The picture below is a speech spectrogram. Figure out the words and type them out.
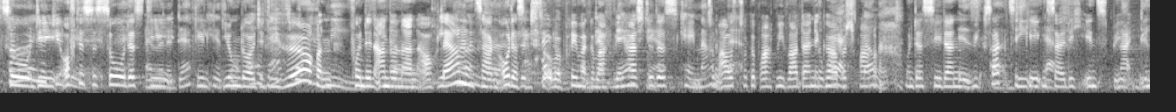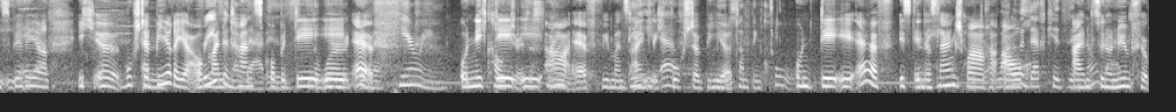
So, die, oft ist es so, dass die, die jungen Leute, die oh, hören, von den anderen dann auch lernen und sagen, oh, das hast du aber prima gemacht. Wie hast du das zum Ausdruck gebracht? Wie war deine Körpersprache? Und dass sie dann, wie gesagt, sich gegenseitig inspirieren. Ich äh, buchstabiere ja auch meine Tanzgruppe DEF und nicht D-E-A-F, wie man es eigentlich buchstabiert. Und DEF ist in der Slangsprache auch ein Synonym für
